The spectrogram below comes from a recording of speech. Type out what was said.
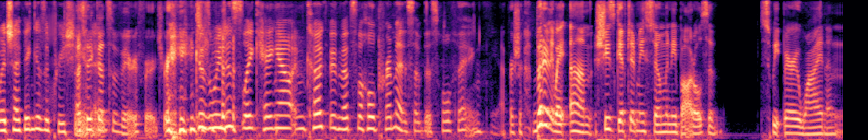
which I think is appreciated. I think that's a very fair trade. because we just like hang out and cook, and that's the whole premise of this whole thing. Yeah, for sure. But anyway, um, she's gifted me so many bottles of sweet berry wine, and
